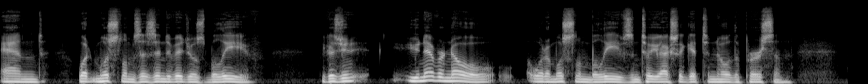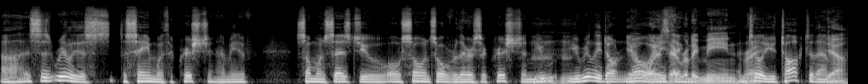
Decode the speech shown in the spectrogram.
and what Muslims as individuals believe, because you you never know what a Muslim believes until you actually get to know the person. Uh, this is really this, the same with a Christian. I mean, if someone says to you, "Oh, so and so over there is a Christian," you you really don't Mm-hmm. Yeah, know what does that anything really mean, until right? you talk to them Yeah.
